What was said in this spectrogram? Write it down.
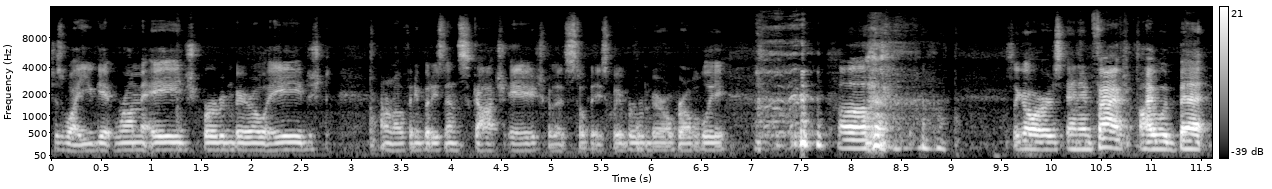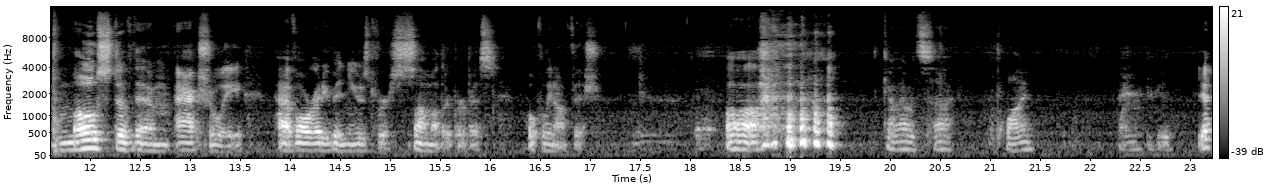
which is why you get rum aged, bourbon barrel aged. I don't know if anybody's done Scotch aged, but it's still basically a bourbon barrel, probably. uh, cigars, and in fact, I would bet most of them actually have already been used for some other purpose. Hopefully, not fish. Uh, God, that would suck. Wine. Wine would be good. Yeah.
